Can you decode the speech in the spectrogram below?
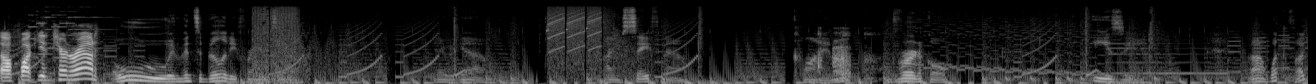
Oh, fuck, you turn around. Ooh, invincibility frames. There we go. I'm safe now. Climb. Vertical. Easy. Wow, what the fuck?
